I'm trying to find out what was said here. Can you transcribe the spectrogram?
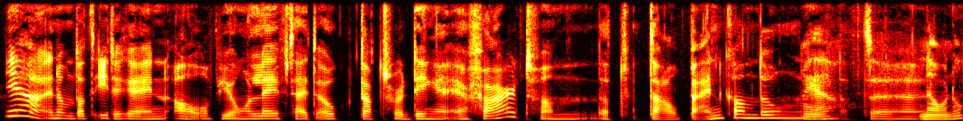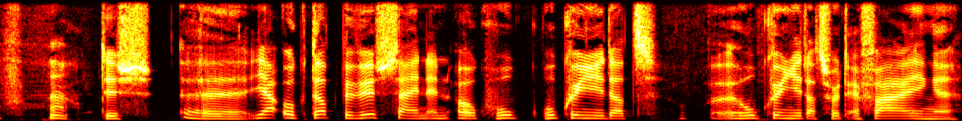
Ja, en omdat iedereen al op jonge leeftijd ook dat soort dingen ervaart. Van dat taal pijn kan doen. Ja. Dat, eh, Nou en of. Ja. Dus eh, ja, ook dat bewustzijn en ook hoe, hoe, kun je dat, eh, hoe kun je dat soort ervaringen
